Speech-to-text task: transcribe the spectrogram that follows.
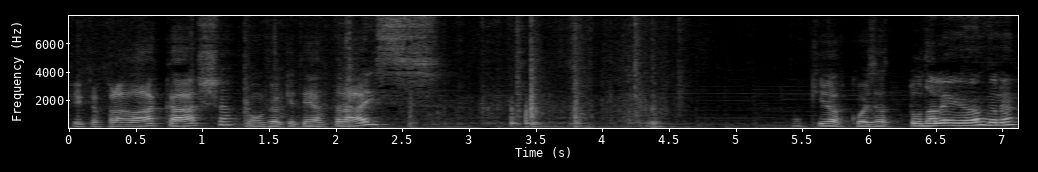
Fica para lá a caixa. Vamos ver o que tem atrás. Aqui a coisa toda lenhando, né?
